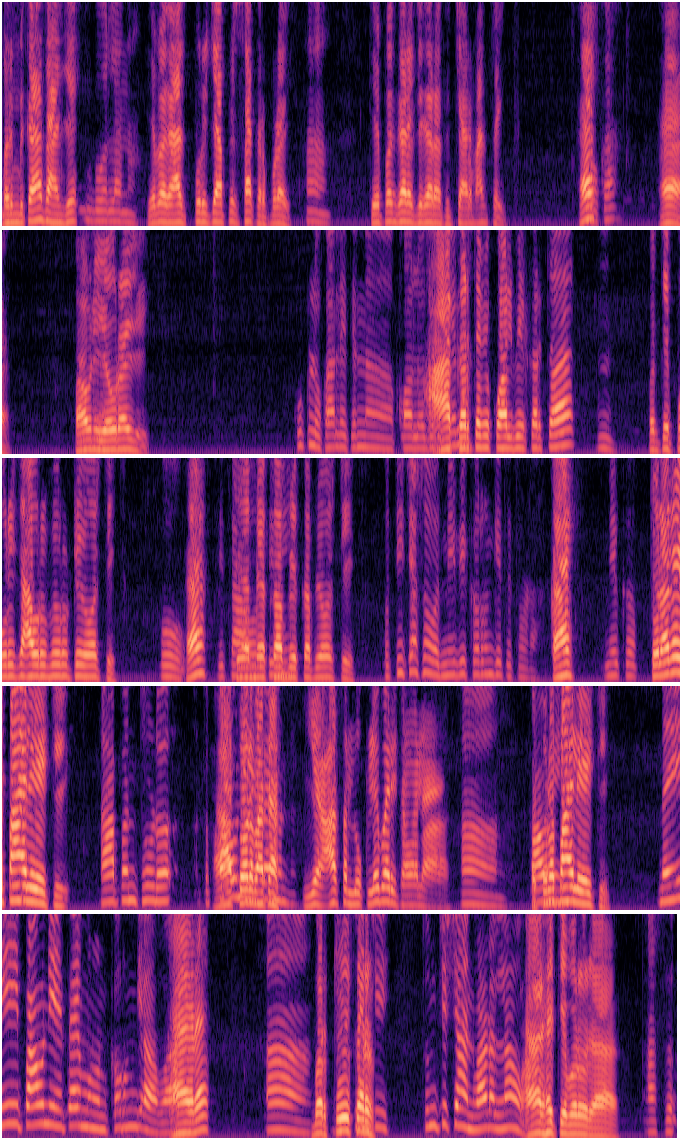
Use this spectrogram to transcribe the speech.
बरं मी काय सांगे बोला ना. हे बघ आज पुरीची आपली साखरपुडा आहे. हा. ते पण घराच्या घरात चार माणसं आहेत. हा? हो का? हा. पाहुणे येऊ राहिले. कुठ लोक आले त्यांना कॉल हा वगैरे केला? करतो मी कॉल बिल करतो हम्म. पण ते पुरीचं आवरू बिरू ठेव व्यवस्थित. हो हा? तिचा मेकअप बिकअप व्यवस्थित. हो, तिच्यासोबत मी बी करून घेते थोडा. काय? मेकअप तुला नाही पाहिले यायची. हा पण थोडं आता हा पाहुणे थोडं येत आहे बघा. म्हणलं. ये असं लुकले बरी तवाला. हा तुला पाहुणे. पाहिले यायची. नाही पाहुणे येत आहे म्हणून करून घ्यावा हा रे. हा. बर तू कर. तुमची तुमची शान वाढल ना हो. हा ते बरोबर हा. असं.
